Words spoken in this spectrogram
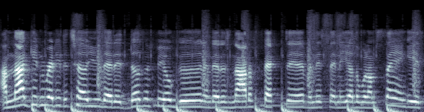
I'm not getting ready to tell you that it doesn't feel good and that it's not effective and this and the other. What I'm saying is,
